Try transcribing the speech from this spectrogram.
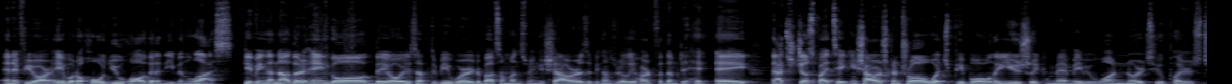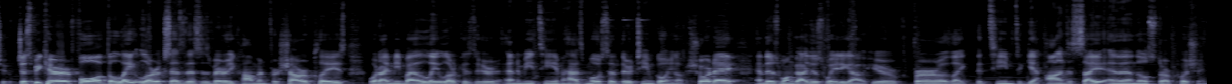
And if you are able to hold U-Haul, then even less. Giving another angle, they always have to be worried about someone swinging showers. It becomes really hard for them to hit A. That's just by taking showers control, which people only usually commit maybe one or two players to. Just be careful of the late lurks as this is very common for shower plays. What I mean by a late lurk is your enemy team has most of their team going up short A and there's one guy just waiting out here for like the team to get onto site and then they'll start pushing.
